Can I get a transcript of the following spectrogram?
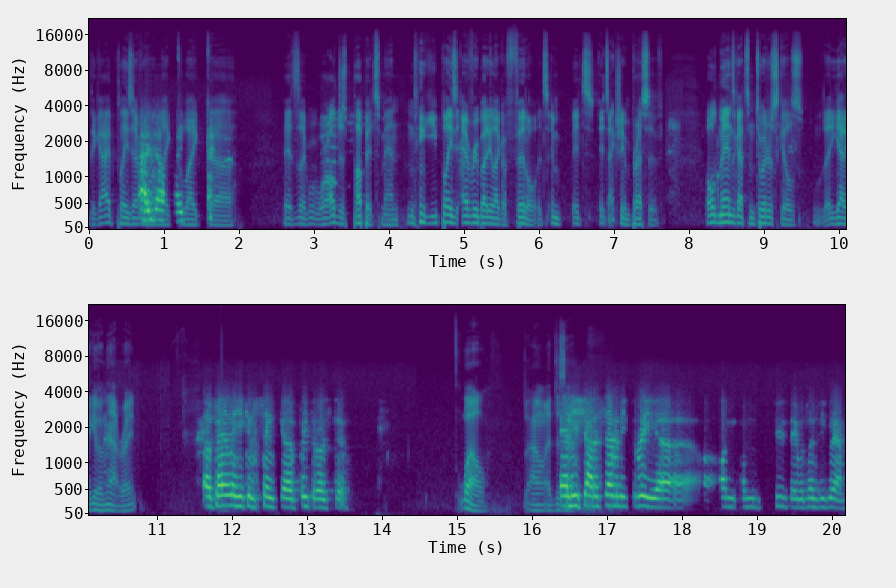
the guy plays everyone like like, like uh, it's like we're all just puppets, man. he plays everybody like a fiddle. It's it's it's actually impressive. Old man's got some Twitter skills. You got to give him that, right? Apparently, he can sink uh, free throws too. Well, I don't. and that, he shot a 73 uh, on on Tuesday with Lindsey Graham.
